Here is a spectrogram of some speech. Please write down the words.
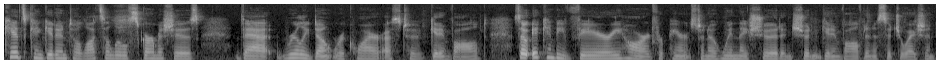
kids can get into lots of little skirmishes that really don't require us to get involved. So it can be very hard for parents to know when they should and shouldn't get involved in a situation.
